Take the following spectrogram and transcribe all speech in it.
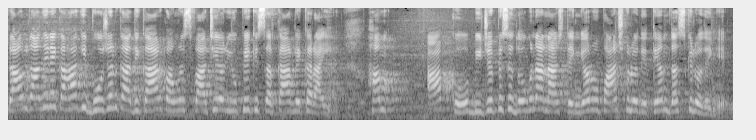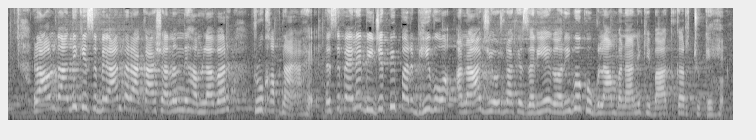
राहुल गांधी ने कहा कि भोजन का अधिकार कांग्रेस पार्टी और यूपीए की सरकार लेकर आई। हम आपको बीजेपी से दोगुना अनाज देंगे और वो पाँच किलो देते हैं, हम दस किलो देंगे। राहुल गांधी के इस बयान पर आकाश आनंद ने हमलावर रुख अपनाया है। इससे पहले बीजेपी पर भी वो अनाज योजना के ज़रिए गरीबों को गुलाम बनाने की बात कर चुके हैं।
